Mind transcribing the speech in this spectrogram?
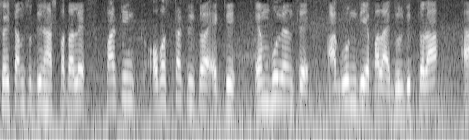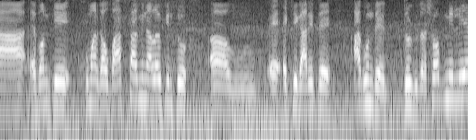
শহীদ শামসুদ্দিন হাসপাতালে পার্কিং অবস্থাকৃত একটি অ্যাম্বুলেন্সে আগুন দিয়ে পালায় দুর্বৃত্তরা। এমনকি কুমারগাঁও বাস টার্মিনালেও কিন্তু একটি গাড়িতে আগুন দেয় দুর্বৃত্তরা। সব মিলিয়ে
